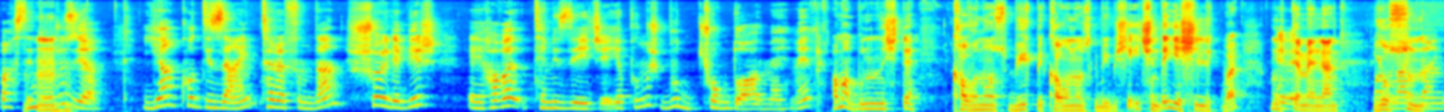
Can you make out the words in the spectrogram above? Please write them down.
bahsediyoruz ya. Yanko Design tarafından şöyle bir e, hava temizleyici yapılmış. Bu çok doğal Mehmet. Ama bunun işte kavanoz büyük bir kavanoz gibi bir şey içinde yeşillik var. Muhtemelen yosun Onlardan-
